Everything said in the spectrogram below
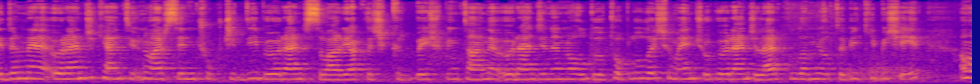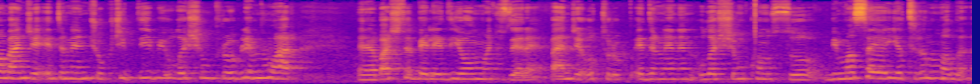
Edirne öğrenci kenti, üniversitenin çok ciddi bir öğrencisi var. Yaklaşık 45 bin tane öğrencinin olduğu toplu ulaşımı en çok öğrenciler kullanıyor tabii ki bir şehir. Ama bence Edirne'nin çok ciddi bir ulaşım problemi var. Ee, Başta belediye olmak üzere bence oturup Edirne'nin ulaşım konusu bir masaya yatırılmalı.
